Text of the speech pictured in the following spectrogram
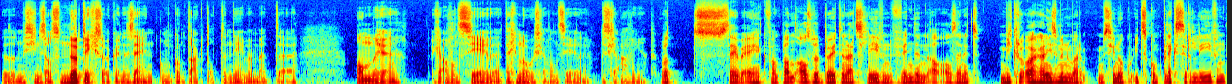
dat het misschien zelfs nuttig zou kunnen zijn om contact op te nemen met uh, andere geavanceerde, technologisch geavanceerde beschavingen. Wat zijn we eigenlijk van plan als we buitenaards leven vinden? Al zijn het micro-organismen, maar misschien ook iets complexer leven.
